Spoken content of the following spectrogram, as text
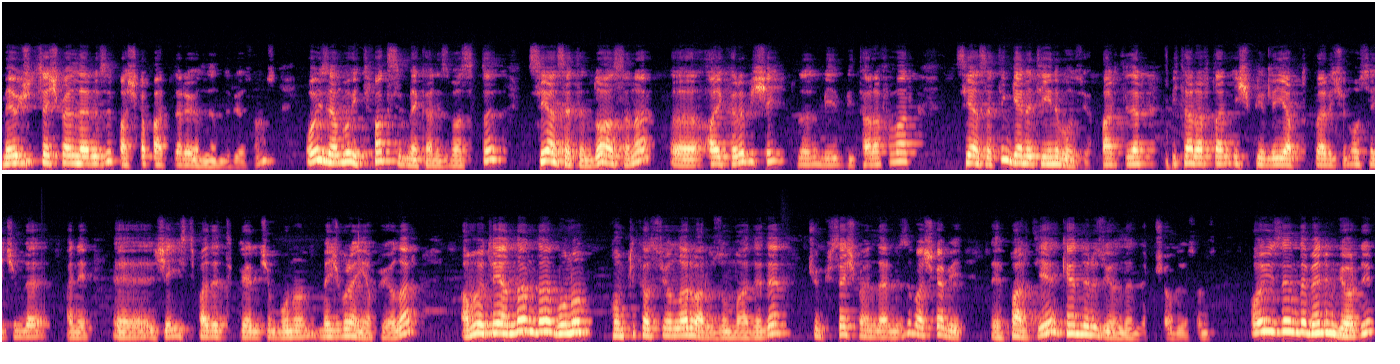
Mevcut seçmenlerinizi başka partilere yönlendiriyorsunuz. O yüzden bu ittifak mekanizması siyasetin doğasına e, aykırı bir şey, bir, bir tarafı var. Siyasetin genetiğini bozuyor. Partiler bir taraftan işbirliği yaptıkları için o seçimde hani e, şey istifade ettikleri için bunu mecburen yapıyorlar. Ama öte yandan da bunun komplikasyonları var uzun vadede. Çünkü seçmenlerinizi başka bir partiye kendiniz yönlendirmiş oluyorsunuz. O yüzden de benim gördüğüm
